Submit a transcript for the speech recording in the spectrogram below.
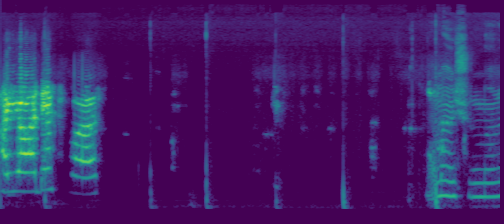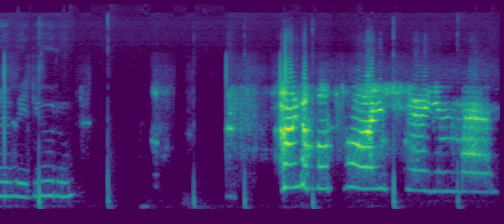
hayalet var. Hemen şunları veriyorum. Kanka botu aşığıyım ben.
